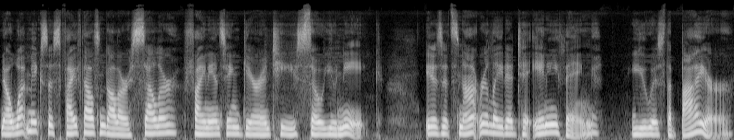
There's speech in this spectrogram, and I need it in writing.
Now, what makes this $5,000 seller financing guarantee so unique? is it's not related to anything you as the buyer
